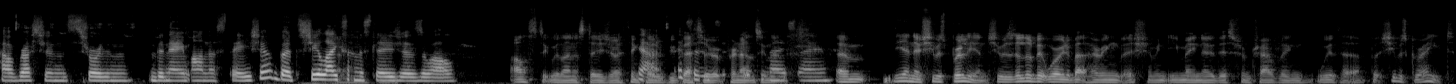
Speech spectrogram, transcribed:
how Russians shorten the name Anastasia, but she likes Ah, okay. Anastasia as well. I'll stick with Anastasia. I think I would be better at pronouncing that. Um, yeah, no, she was brilliant. She was a little bit worried about her English. I mean, you may know this from traveling with her, but she was great,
